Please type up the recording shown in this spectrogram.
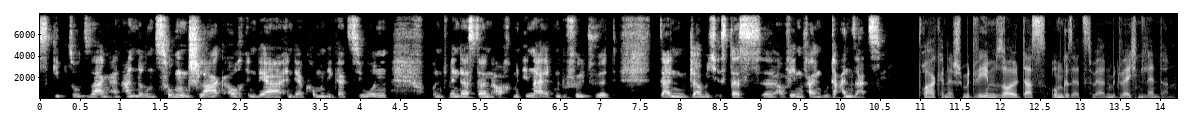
es gibt sozusagen einen anderen Zungenschlag auch in der, in der Kommunikation. Und wenn das dann auch mit Inhalten gefüllt wird, dann glaube ich, ist das äh, auf jeden Fall ein guter Ansatz. Frau Hackenisch, mit wem soll das umgesetzt werden? Mit welchen Ländern?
